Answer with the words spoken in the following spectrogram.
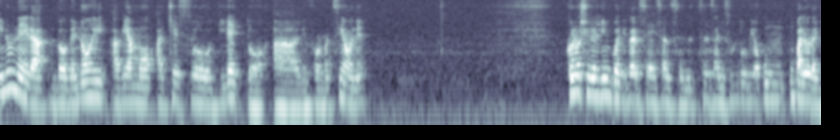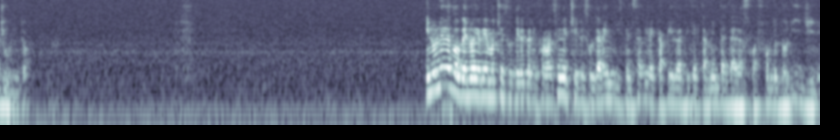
In un'era dove noi abbiamo accesso diretto all'informazione, conoscere lingue diverse è senza, senza nessun dubbio un, un valore aggiunto. In un'era dove noi abbiamo accesso diretto all'informazione ci risulterà indispensabile capirla direttamente dalla sua fonte d'origine.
